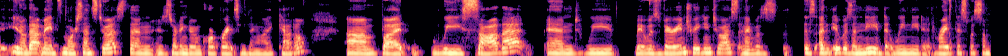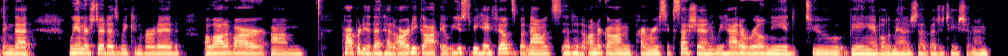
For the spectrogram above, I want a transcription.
you know that made more sense to us than starting to incorporate something like cattle um, but we saw that and we it was very intriguing to us and it was this and it was a need that we needed right? This was something that we understood as we converted a lot of our um, property that had already got it used to be hayfields but now it's it had undergone primary succession. We had a real need to being able to manage that vegetation and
